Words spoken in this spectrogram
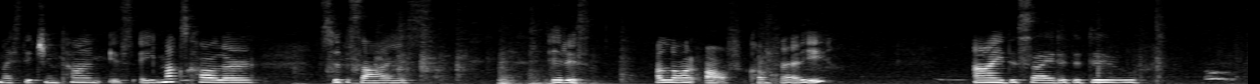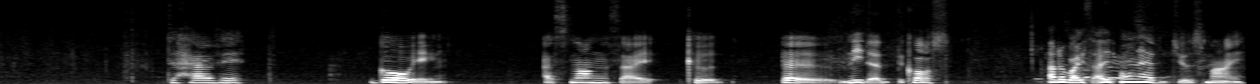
my stitching time is a max color super size it is a lot of confetti I decided to do to have it going as long as I could uh, needed because otherwise I only had to use my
